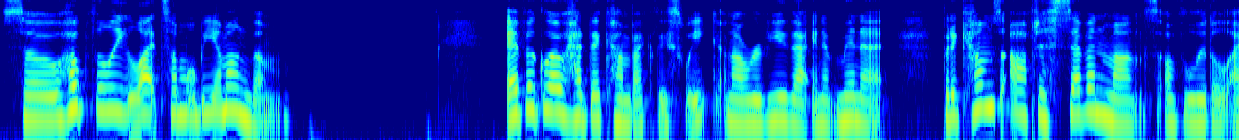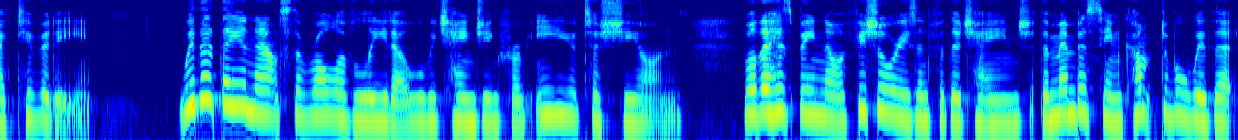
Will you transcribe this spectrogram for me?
so hopefully Lightsum will be among them. Everglow had their comeback this week, and I'll review that in a minute, but it comes after seven months of little activity. With it, they announced the role of leader will be changing from EU to Sihyeon. While there has been no official reason for the change, the members seem comfortable with it,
